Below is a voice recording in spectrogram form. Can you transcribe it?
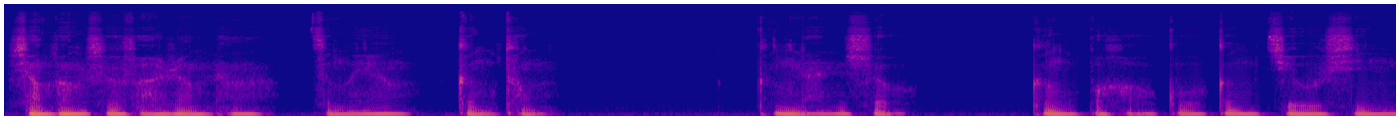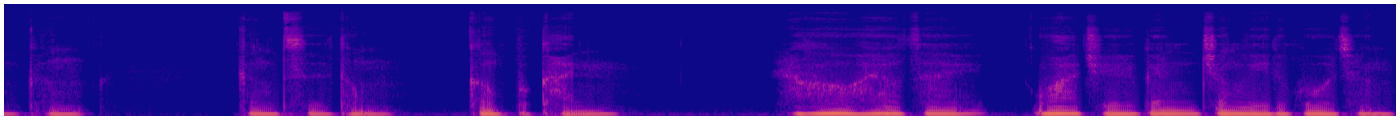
想方设法让它怎么样更痛、更难受。更不好过，更揪心，更更刺痛，更不堪。然后还要在挖掘跟整理的过程，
